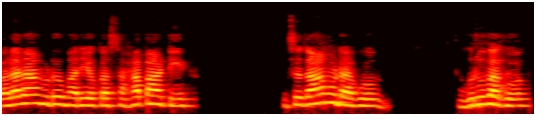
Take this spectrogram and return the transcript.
బలరాముడు మరి యొక్క సహపాఠి సుధాముడకు గురువగు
